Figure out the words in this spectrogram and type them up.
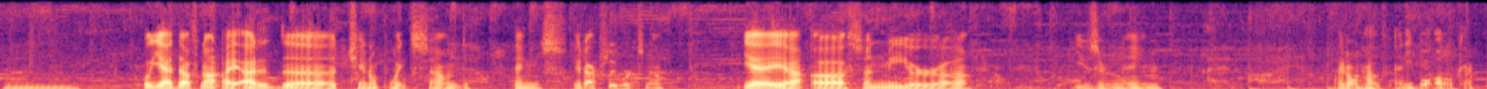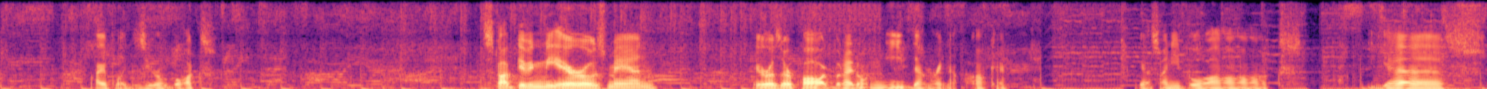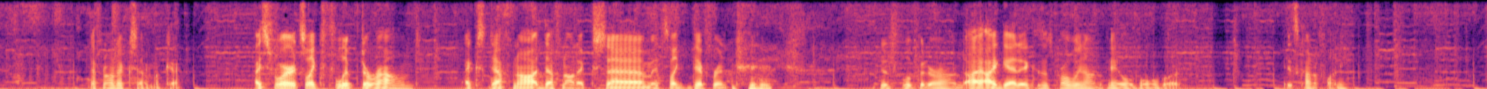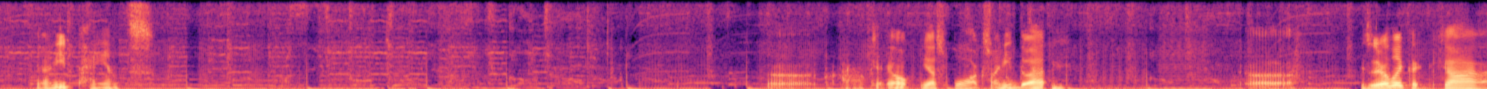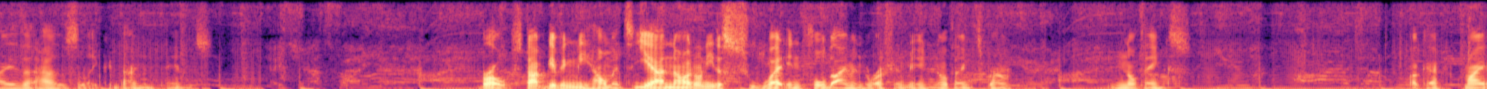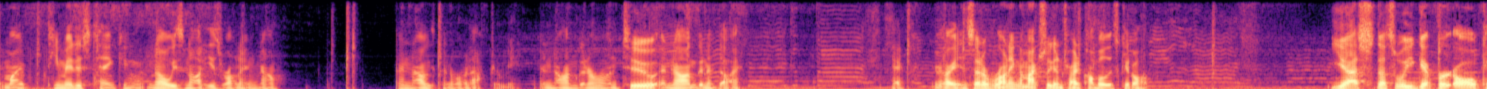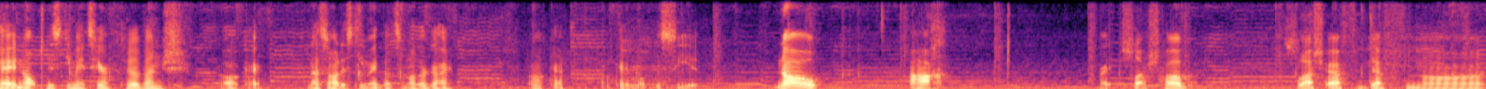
Mm. Oh yeah, Def Not. I added the channel point sound things. It actually works now. Yeah, yeah, yeah. Uh, send me your, uh, username. I don't have any blo- oh, okay. I have like zero blocks. Stop giving me arrows, man. Arrows are pog, but I don't need them right now. Okay. Yes, I need blocks. Yes. Def not XM, okay. I swear, it's like flipped around. X def not, def not XM, it's like different. Just flip it around. I, I get it, because it's probably not available, but it's kind of funny. Yeah, I need pants. Uh, okay, oh, yes, blocks. I need that. Uh, is there like a guy that has like diamond pants? Bro, stop giving me helmets. Yeah, no, I don't need a sweat in full diamond rushing me. No thanks, bro. No thanks. Okay, my my teammate is tanking. No, he's not. He's running now. And now he's gonna run after me. And now I'm gonna run too, and now I'm gonna die. Okay. Alright, instead of running, I'm actually gonna try to combo this kid off. Yes, that's what you get for- oh, okay, no, his teammate's here to avenge. Okay. That's not his teammate, that's another guy. Okay. Okay, love to see it. No! Ah. Alright, slash hub. Slash F def not.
